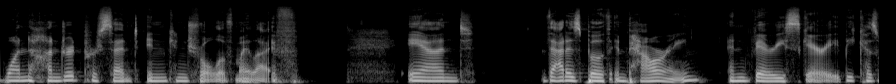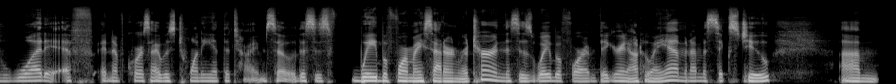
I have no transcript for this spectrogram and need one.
100% in control of my life. And that is both empowering and very scary because what if, and of course I was 20 at the time. So this is way before my Saturn return. This is way before I'm figuring out who I am. And I'm a six-two um,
